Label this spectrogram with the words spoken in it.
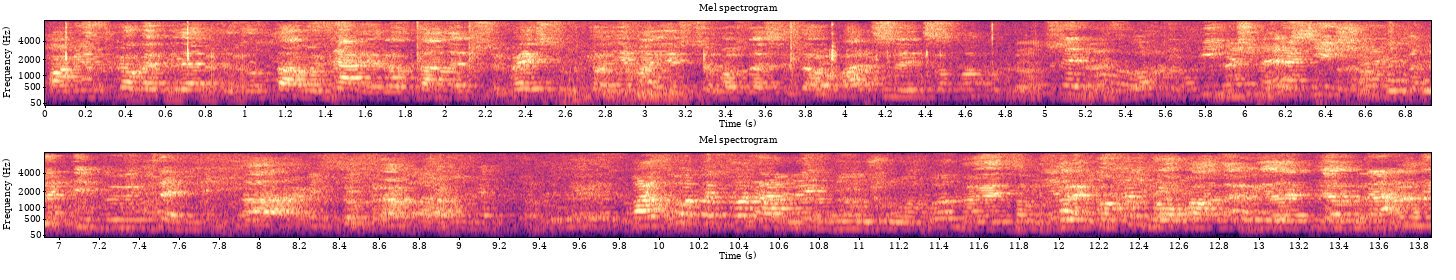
Pamiątkowe bilety zostały dzisiaj rozdane przy wejściu. Kto nie ma jeszcze, można się zaopatrzyć. Ceny złote, 5 na 10, bo takie były ceny. Tak, to prawda. Dwa złote porany. To jest, są zrekonstruowane bilety. Porany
